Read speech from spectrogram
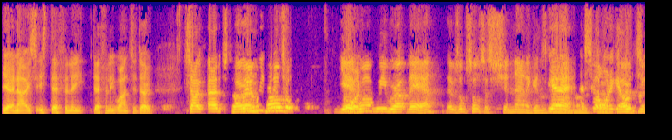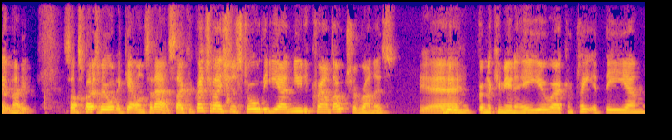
Yeah, no, it's, it's definitely definitely one to do. So, um, So, when um, we well- to talk? Yeah, while we were up there, there was all sorts of shenanigans going Yeah, on. on that's what I wanna get Coast, onto. it, mate. So I suppose we ought to get onto that. So congratulations to all the uh, newly crowned ultra runners Yeah, from the community. You uh, completed the um,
